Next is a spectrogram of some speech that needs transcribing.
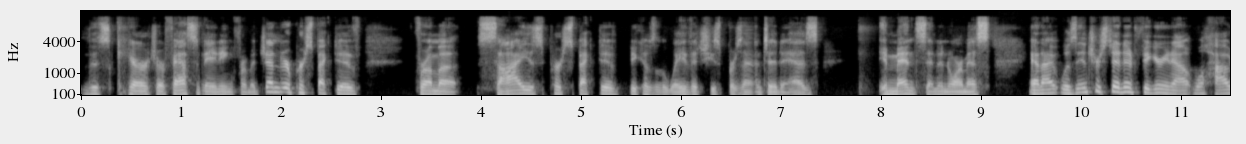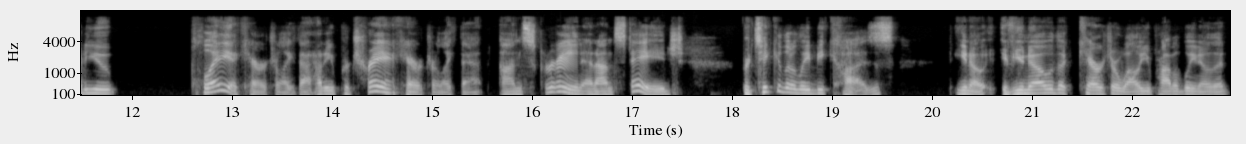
this character fascinating from a gender perspective, from a size perspective, because of the way that she's presented as immense and enormous. And I was interested in figuring out, well, how do you play a character like that? How do you portray a character like that on screen and on stage? Particularly because, you know, if you know the character well, you probably know that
